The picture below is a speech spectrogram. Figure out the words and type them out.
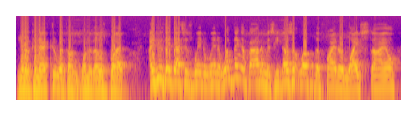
you know, connected with on one of those. But I do think that's his way to win. And one thing about him is he doesn't love the fighter lifestyle.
